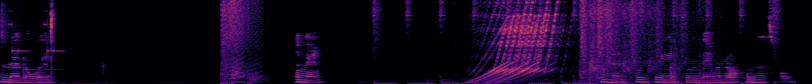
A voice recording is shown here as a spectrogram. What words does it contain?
Metally. Okay. Okay, we're gonna get some damage off on this one.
